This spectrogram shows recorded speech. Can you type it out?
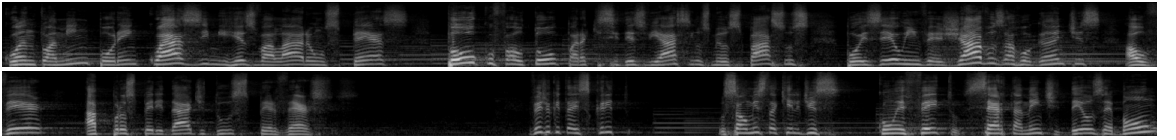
Quanto a mim, porém, quase me resvalaram os pés, pouco faltou para que se desviassem os meus passos, pois eu invejava os arrogantes ao ver a prosperidade dos perversos. Veja o que está escrito. O salmista aqui ele diz: com efeito, certamente Deus é bom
